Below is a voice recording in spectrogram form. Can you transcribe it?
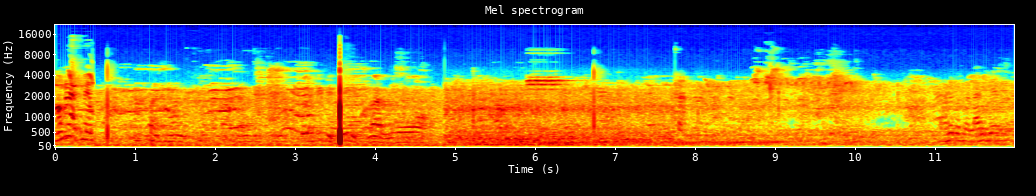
હમણાં જ મેં એ મને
